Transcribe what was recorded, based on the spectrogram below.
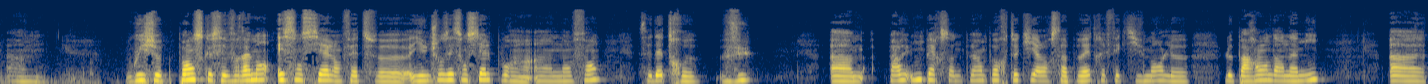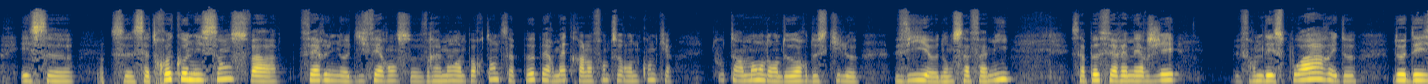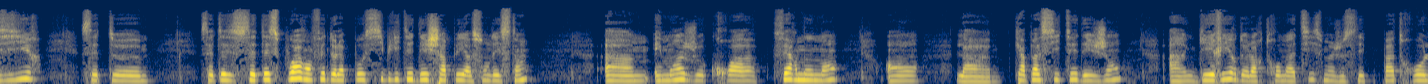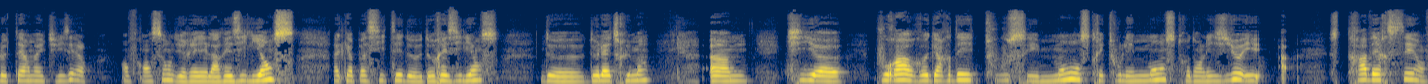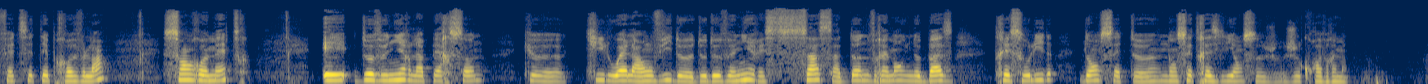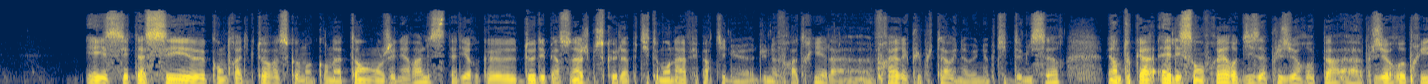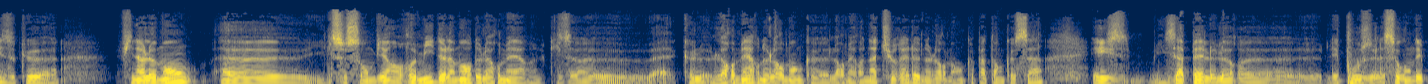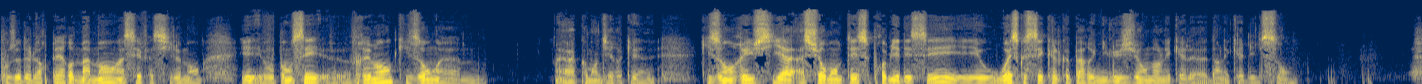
Um, oui, je pense que c'est vraiment essentiel en fait. Euh, il y a une chose essentielle pour un, un enfant, c'est d'être vu euh, par une personne, peu importe qui. Alors ça peut être effectivement le, le parent d'un ami, euh, et cette reconnaissance va faire une différence vraiment importante. Ça peut permettre à l'enfant de se rendre compte qu'il y a tout un monde en dehors de ce qu'il vit euh, dans sa famille. Ça peut faire émerger des formes d'espoir et de, désir, euh, cet, espoir en fait de la possibilité d'échapper à son destin. et moi, je crois fermement en la capacité des gens à guérir de leur traumatisme. Je ne sais pas trop le terme à utiliser. en français, on dirait la résilience, la capacité de, résilience de, l'être humain, euh, qui euh, pourra regarder tous ces monstres et tous les monstres dans les yeux et traverser en fait cette épreuve-là, s'en remettre et devenir la personne qu'il ou elle a envie de, devenir. Et ça, ça donne vraiment une base très solide dans cette, euh, dans cette résilience, je, crois vraiment. Et c'est assez euh, contradictoire à ce qu'on attend en général, c'est-à-dire que deux des personnages, puisque la petite Mona fait partie d'une fratrie, elle a un frère et puis plus tard une, petite demi-sœur, mais en tout cas, elle et son frère disent à plusieurs, à plusieurs reprises que euh, finalement, euh, ils se sont bien remis de la mort de leur mère, euh, que leur mère ne leur manque, leur mère naturelle ne leur manque pas tant que ça, et ils, appellent leur euh, l'épouse, la seconde épouse de leur père, maman assez facilement. Et vous pensez vraiment qu'ils ont, comment dire, qu'ils ont réussi à, surmonter ce premier décès, et ou est-ce que c'est quelque part une illusion dans lesquelles, dans ils sont?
